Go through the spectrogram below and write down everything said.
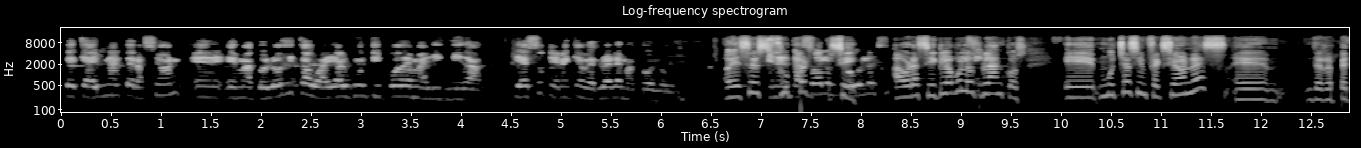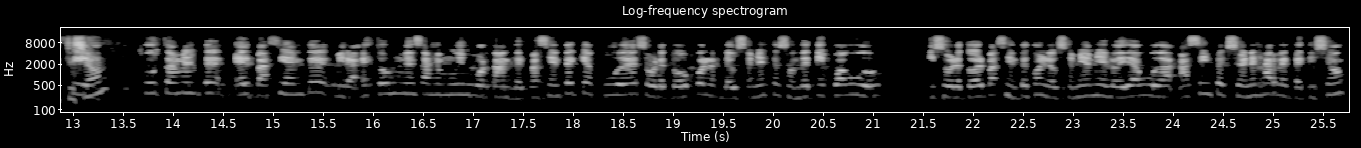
de que hay una alteración eh, hematológica o hay algún tipo de malignidad. Y eso tiene que verlo el hematólogo. Eso es súper... Sí. Ahora sí, glóbulos blancos. Eh, muchas infecciones eh, de repetición. justamente el paciente, mira, esto es un mensaje muy importante. El paciente que acude, sobre todo por las leucemias que son de tipo agudo, y sobre todo el paciente con leucemia mieloide aguda hace infecciones a repetición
